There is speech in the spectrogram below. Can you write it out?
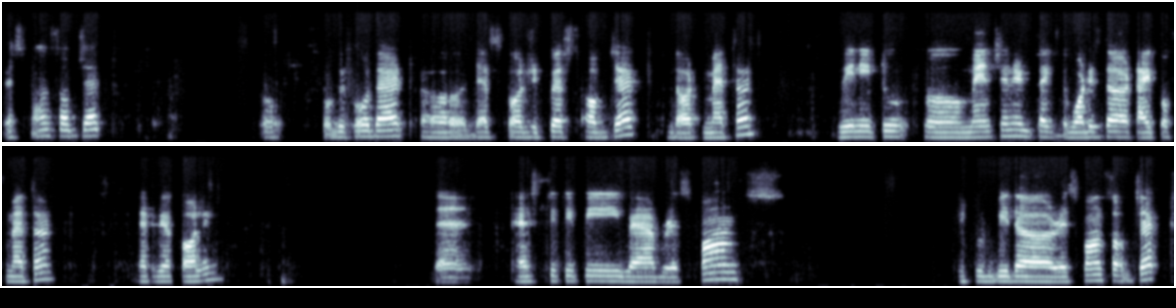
response object. So, so before that, uh, that's called request object dot method. We need to uh, mention it like the, what is the type of method that we are calling. Then HTTP web response. It would be the response object,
